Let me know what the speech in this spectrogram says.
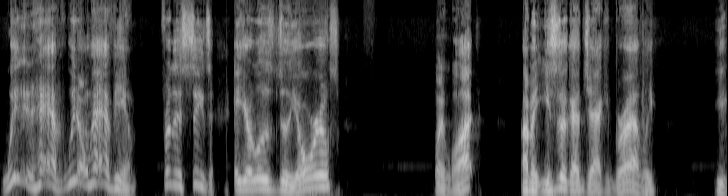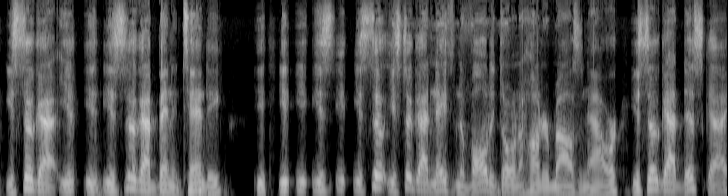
we didn't have we don't have him for this season, and you're losing to the Orioles. Wait, what? I mean, you still got Jackie Bradley. You, you still got you, you still got Benintendi. You, you, you, you, still you still got Nathan Eovaldi throwing 100 miles an hour. You still got this guy.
